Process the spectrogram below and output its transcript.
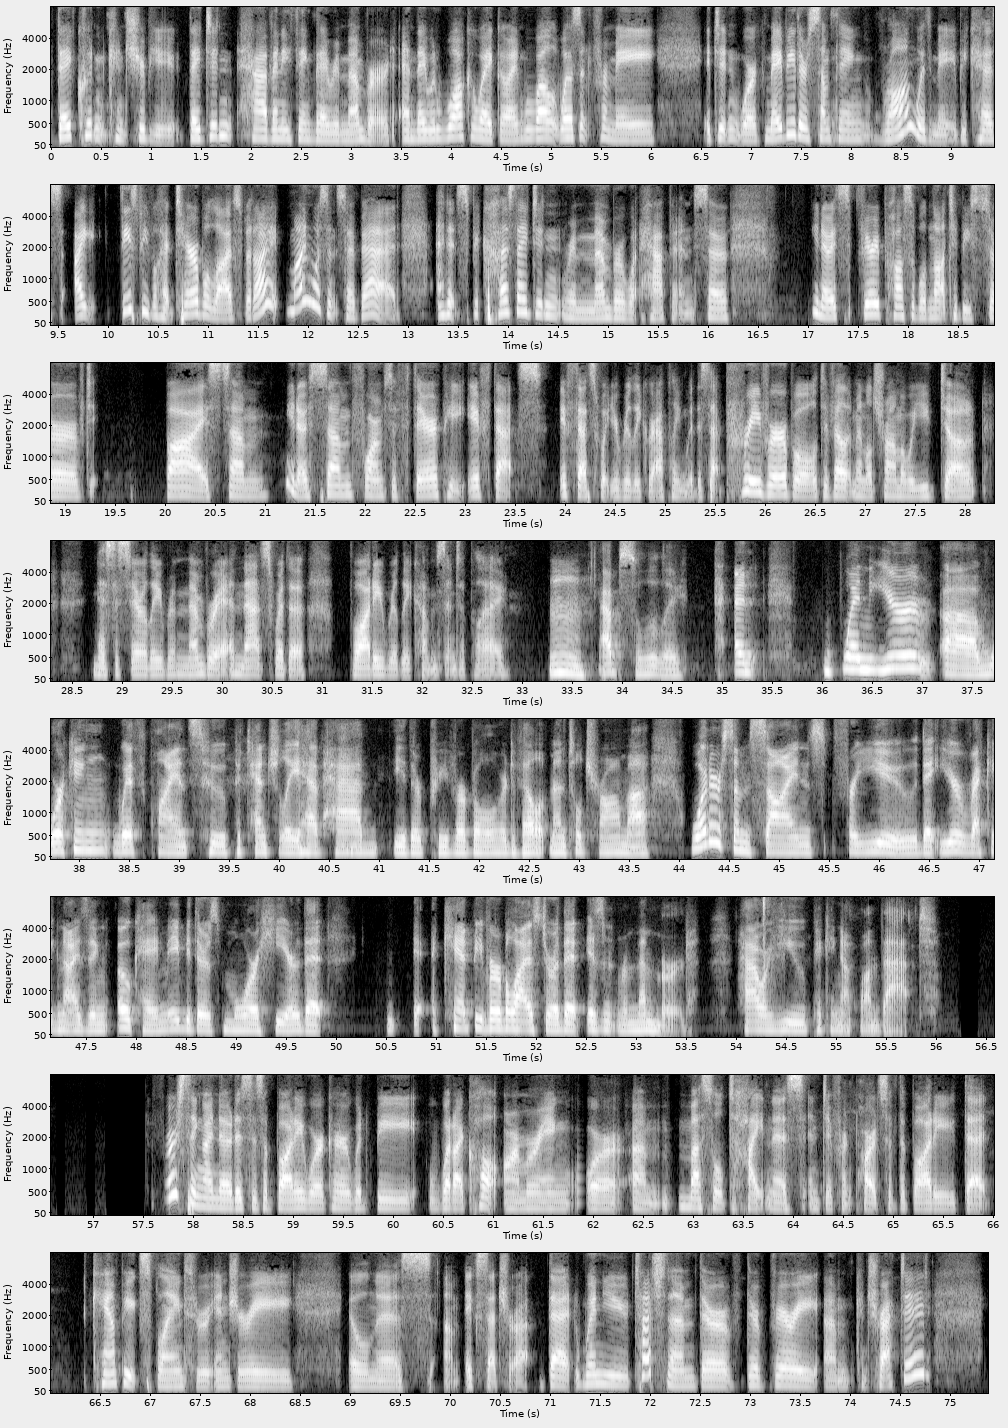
they couldn't contribute. They didn't have anything they remembered. And they would walk away going, Well, it wasn't for me. It didn't work. Maybe there's something wrong with me because I these people had terrible lives, but I mine wasn't so bad. And it's because they didn't remember what happened. So, you know, it's very possible not to be served by some you know some forms of therapy if that's if that's what you're really grappling with is that pre-verbal developmental trauma where you don't necessarily remember it. And that's where the body really comes into play. Mm, absolutely. And when you're uh, working with clients who potentially have had either preverbal or developmental trauma, what are some signs for you that you're recognizing, okay, maybe there's more here that can't be verbalized or that isn't remembered? How are you picking up on that? first thing I notice as a body worker would be what I call armoring or um, muscle tightness in different parts of the body that can't be explained through injury, illness, um, etc. That when you touch them, they're they're very um, contracted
